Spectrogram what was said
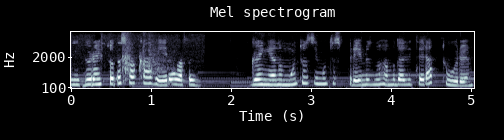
E durante toda a sua carreira ela foi ganhando muitos e muitos prêmios no ramo da literatura.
